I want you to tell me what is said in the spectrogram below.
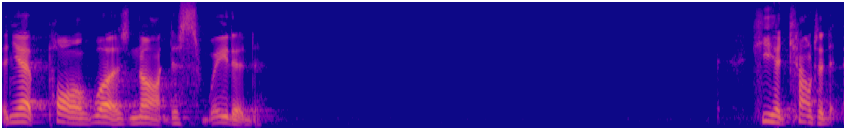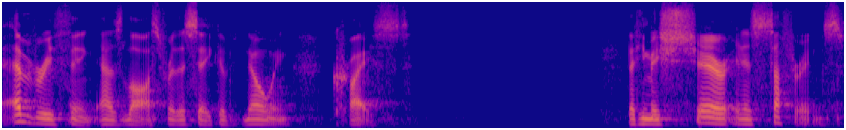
And yet, Paul was not dissuaded. He had counted everything as loss for the sake of knowing Christ, that he may share in his sufferings,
